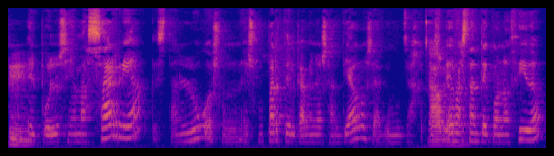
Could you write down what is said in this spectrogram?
mm. el pueblo se llama Sarria, que está en Lugo, es un, es un parte del Camino de Santiago, o sea que mucha gente, ah, es bastante conocido,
